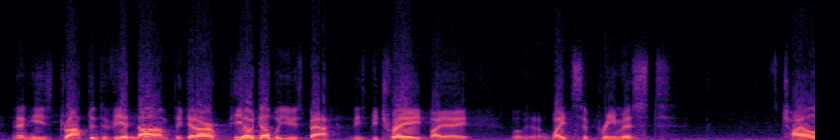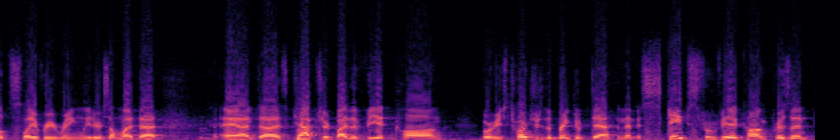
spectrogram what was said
And then he's dropped into Vietnam to get our POWs back. But he's betrayed by a, what was it, a white supremacist child slavery ringleader, something like that. And uh, is captured by the Viet Cong, where he's tortured to the brink of death, and then escapes from Viet Cong prison,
